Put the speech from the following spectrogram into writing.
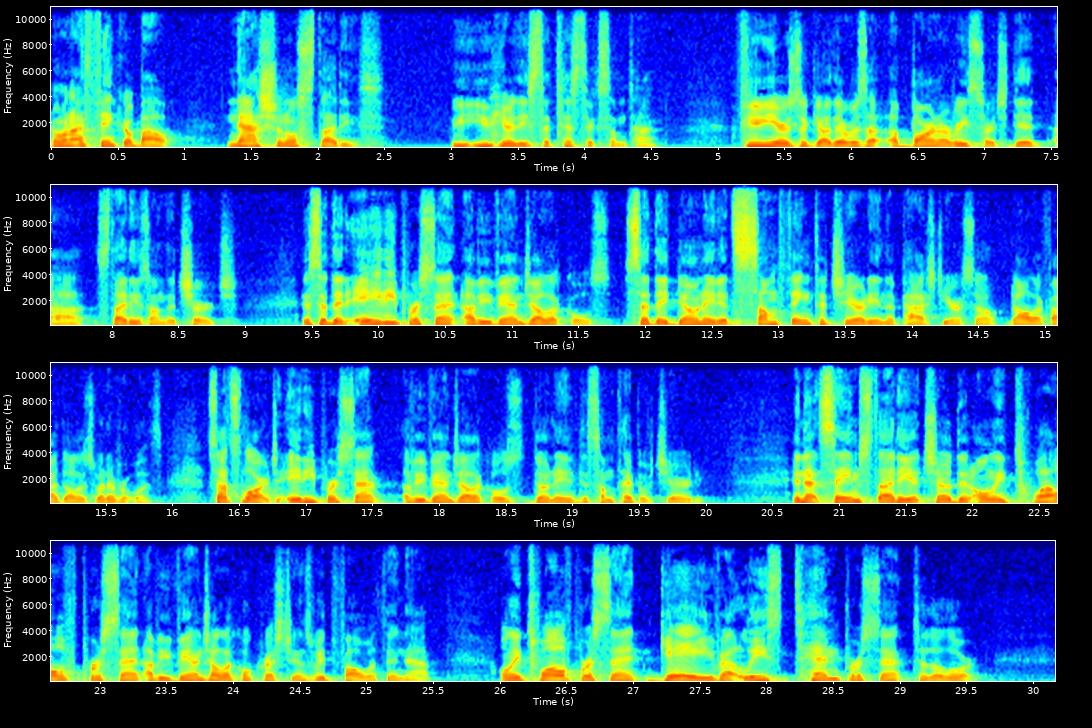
Now, when I think about national studies, you hear these statistics sometimes. A few years ago, there was a, a Barna Research did uh, studies on the church. It said that 80% of evangelicals said they donated something to charity in the past year. So, dollar, five dollars, whatever it was. So that's large. 80% of evangelicals donated to some type of charity. In that same study, it showed that only 12% of evangelical Christians, we'd fall within that, only 12% gave at least 10% to the Lord.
